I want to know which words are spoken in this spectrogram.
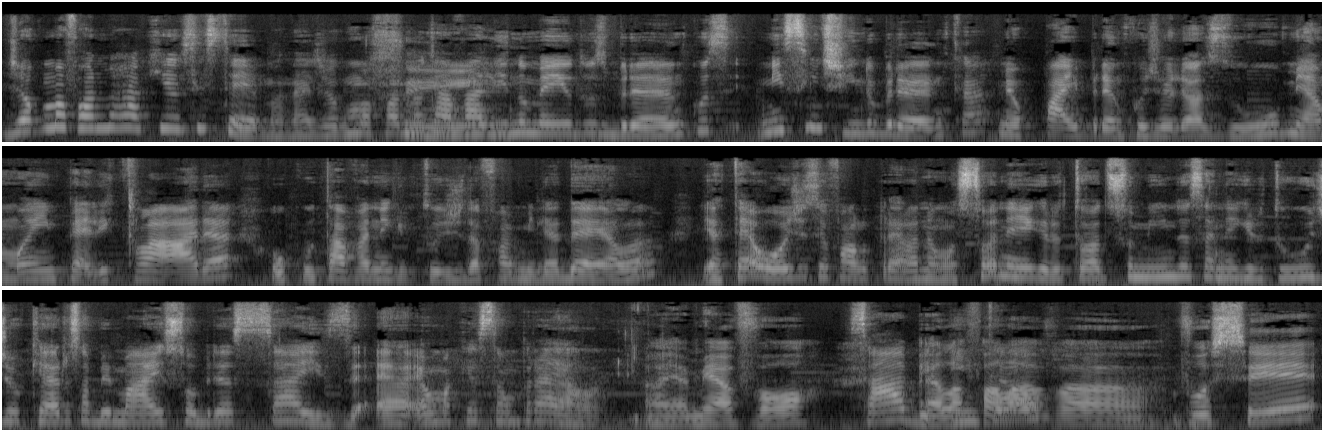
De alguma forma eu hackeei o sistema, né? De alguma forma eu Sim. tava ali no meio dos brancos, me sentindo branca. Meu pai branco de olho azul, minha mãe pele clara, ocultava a negritude da família dela. E até hoje, se eu falo pra ela, não, eu sou negra, eu tô assumindo essa negritude, eu quero saber mais sobre as raízes. É, é uma questão pra ela, Ai, a minha avó, sabe? ela Então- falava: Você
